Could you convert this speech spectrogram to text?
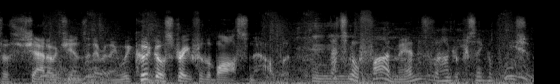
the shadow gems and everything. We could go straight for the boss now, but that's no fun, man. This is 100% completion.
